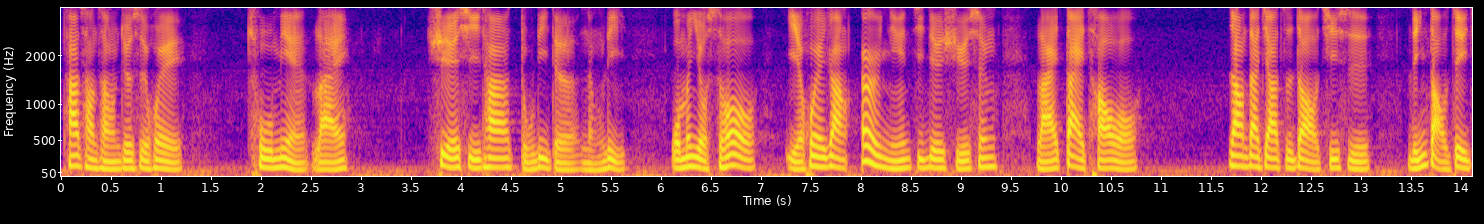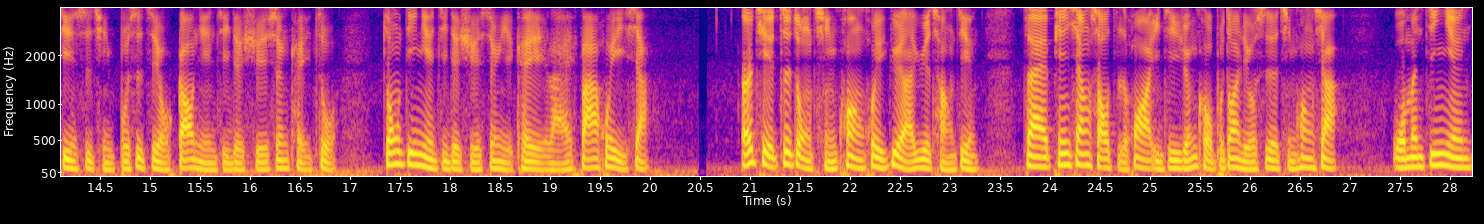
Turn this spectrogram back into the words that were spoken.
他常常就是会出面来学习他独立的能力。我们有时候也会让二年级的学生来代操哦，让大家知道，其实领导这件事情不是只有高年级的学生可以做，中低年级的学生也可以来发挥一下。而且这种情况会越来越常见，在偏乡少子化以及人口不断流失的情况下，我们今年。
